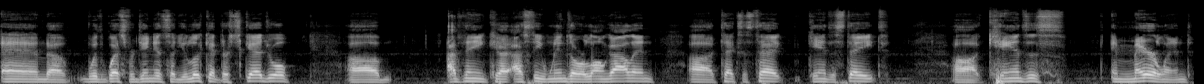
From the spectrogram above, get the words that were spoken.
And uh, with West Virginia, so you look at their schedule. Um, I think uh, I see wins over Long Island, uh, Texas Tech, Kansas State, uh, Kansas, and Maryland,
